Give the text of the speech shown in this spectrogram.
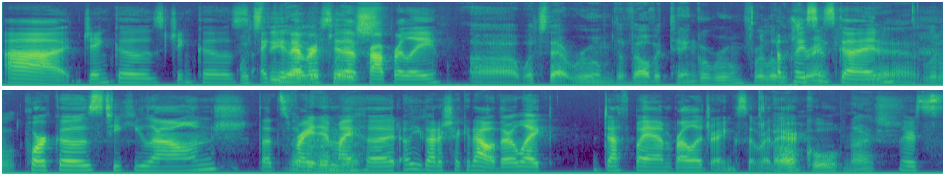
uh, Jenko's, Jinko's. What's I the can never other say that properly. Uh, what's that room? The Velvet Tango room for a little The place drink. is good. Yeah, little. Porco's Tiki Lounge. That's right in my hood. Oh, you got to check it out. They're like death by umbrella drinks over there. Oh, cool, nice. There's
